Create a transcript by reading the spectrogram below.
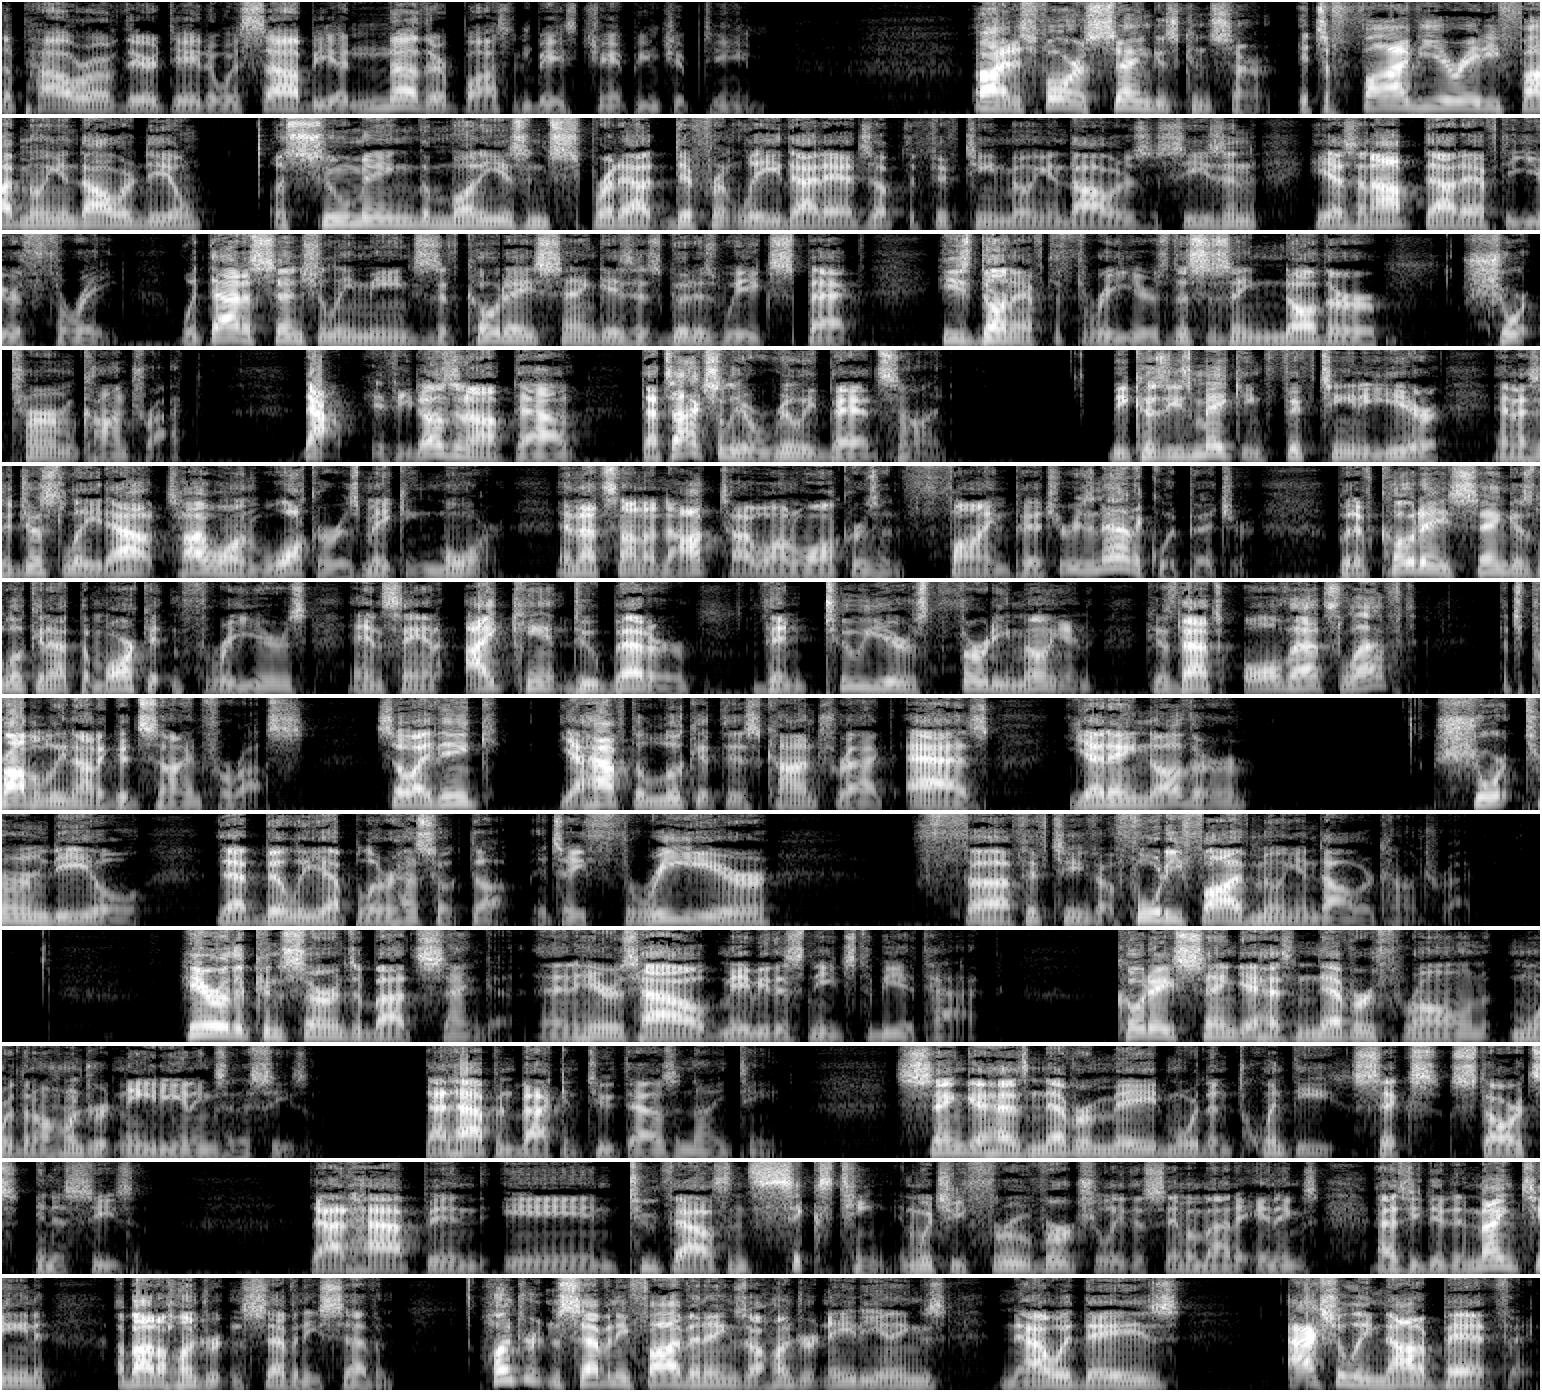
the power of their data. Wasabi, another Boston based championship team. All right, as far as Senga is concerned, it's a five year, $85 million deal. Assuming the money isn't spread out differently, that adds up to $15 million a season. He has an opt out after year three. What that essentially means is if Kodai Senga is as good as we expect, he's done after three years. This is another short term contract. Now, if he doesn't opt out, that's actually a really bad sign because he's making 15 a year. And as I just laid out, Taijuan Walker is making more. And that's not a knock. Taijuan Walker is a fine pitcher. He's an adequate pitcher. But if Kodai Senga is looking at the market in three years and saying, I can't do better than two years, 30 million, because that's all that's left, that's probably not a good sign for us. So I think you have to look at this contract as yet another short term deal that Billy Eppler has hooked up. It's a three year, uh, 15, $45 million contract. Here are the concerns about Senga, and here's how maybe this needs to be attacked. Kodai Senga has never thrown more than 180 innings in a season. That happened back in 2019. Senga has never made more than 26 starts in a season. That happened in 2016, in which he threw virtually the same amount of innings as he did in 19, about 177. 175 innings, 180 innings nowadays, actually not a bad thing.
